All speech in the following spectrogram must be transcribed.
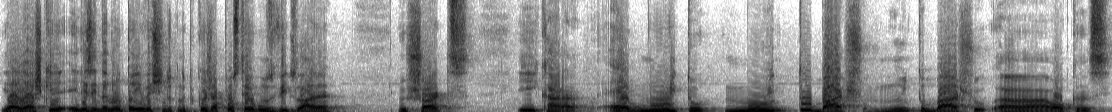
E aí acho que eles ainda não estão investindo tanto, porque eu já postei alguns vídeos lá, né? Nos shorts. E, cara, é muito, muito baixo. Muito baixo ah, o alcance.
